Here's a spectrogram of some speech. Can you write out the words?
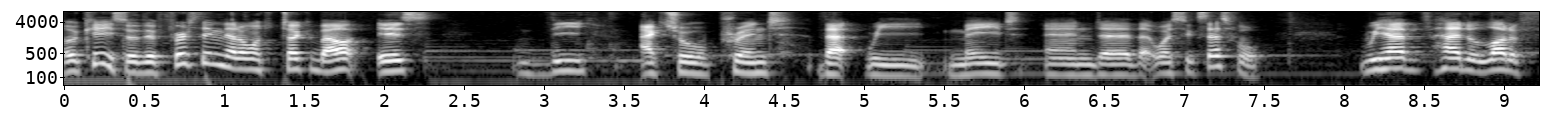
Okay, so the first thing that I want to talk about is the actual print that we made and uh, that was successful. We have had a lot of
